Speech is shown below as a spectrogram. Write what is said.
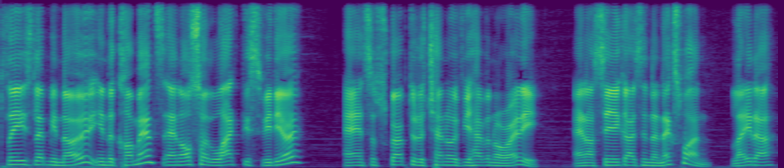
please let me know in the comments and also like this video and subscribe to the channel if you haven't already. And I'll see you guys in the next one. Later.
